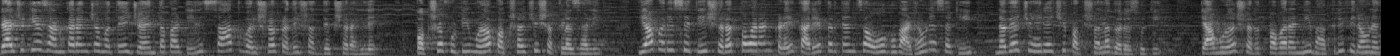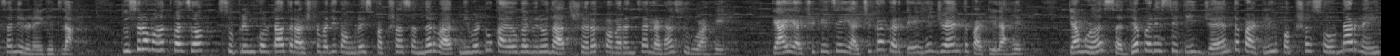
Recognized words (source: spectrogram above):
राजकीय जाणकारांच्या मते जयंत पाटील सात वर्ष प्रदेशाध्यक्ष राहिले. पक्षफुटीमुळे पक्षाची शक्ल झाली. या परिस्थितीत शरद पवारांकडे कार्यकर्त्यांचा ओघ वाढवण्यासाठी नव्या चेहऱ्याची पक्षाला गरज होती. त्यामुळं शरद पवारांनी भाकरी फिरवण्याचा निर्णय घेतला. दुसरं महत्वाचं सुप्रीम कोर्टात राष्ट्रवादी काँग्रेस पक्षासंदर्भात निवडणूक आयोगाविरोधात शरद पवारांचा लढा सुरू आहे. त्या याचिकेचे याचिकाकर्ते हे जयंत पाटील आहेत. त्यामुळं सध्या परिस्थितीत जयंत पाटील पक्ष सोडणार नाहीत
